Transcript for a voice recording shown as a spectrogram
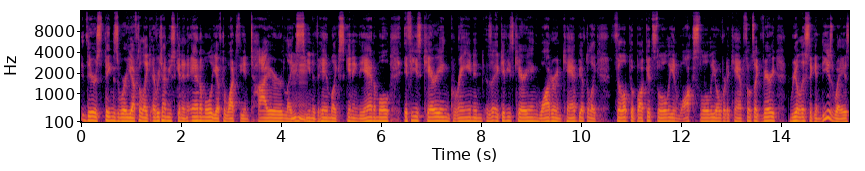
there's things where you have to like every time you skin an animal you have to watch the entire like Mhm. scene of him like skinning the animal. If he's carrying grain and like if he's carrying water in camp you have to like fill up the bucket slowly and walk slowly over to camp. So it's like very realistic in these ways.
